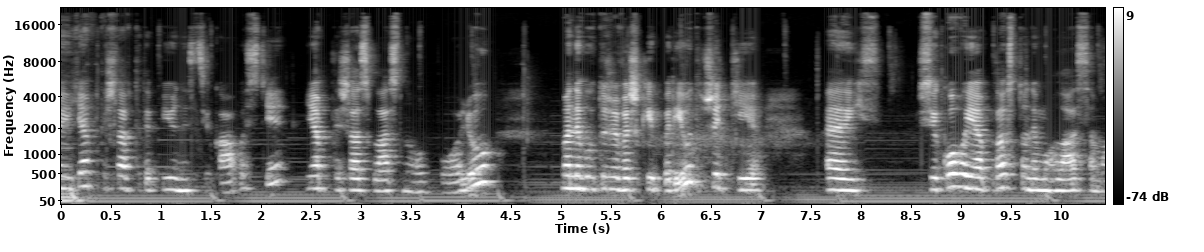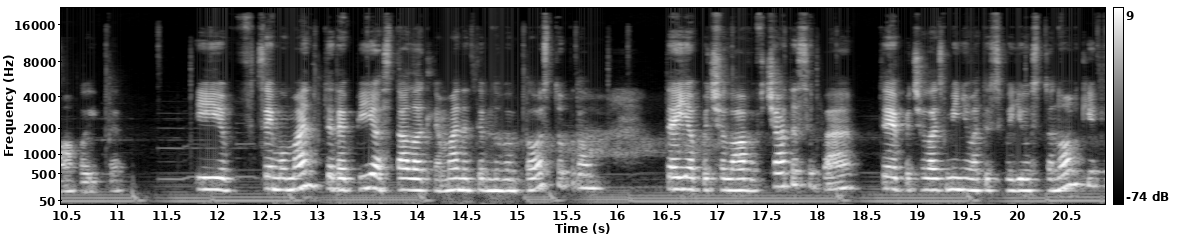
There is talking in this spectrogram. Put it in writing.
Е, Я прийшла в терапію не з цікавості, я прийшла з власного болю. У мене був дуже важкий період в житті, е, з якого я просто не могла сама вийти. І в цей момент терапія стала для мене тим новим простором, де я почала вивчати себе, де я почала змінювати свої установки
